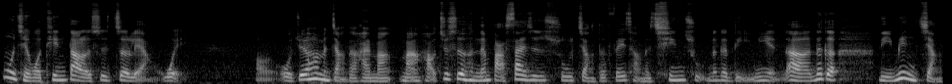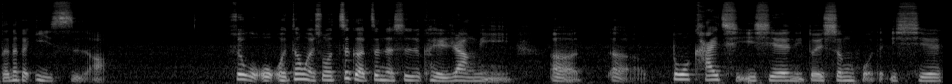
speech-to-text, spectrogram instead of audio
目前我听到的是这两位。我觉得他们讲的还蛮蛮好，就是很能把赛事书讲得非常的清楚，那个里面呃那个里面讲的那个意思啊，所以我我我认为说这个真的是可以让你呃呃多开启一些你对生活的一些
